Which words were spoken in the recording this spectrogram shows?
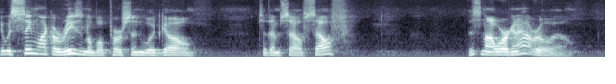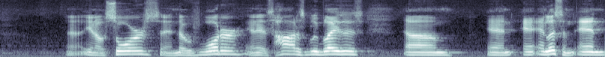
it would seem like a reasonable person would go to themselves, Self, this is not working out real well. Uh, you know, sores and no water, and it's hot as blue blazes. Um, and, and, and listen, and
